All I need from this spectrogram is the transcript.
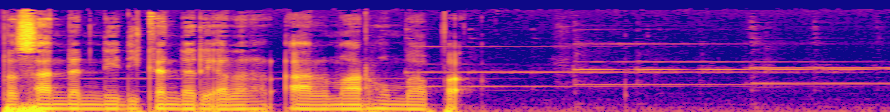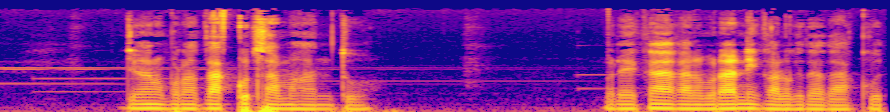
pesan dan didikan dari al almarhum bapak. Jangan pernah takut sama hantu. Mereka akan berani kalau kita takut.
